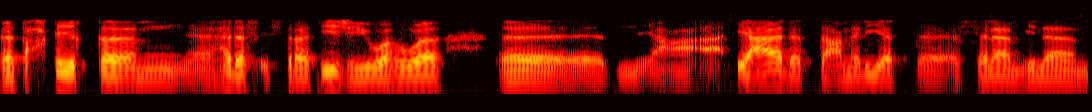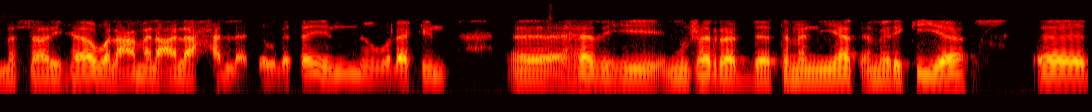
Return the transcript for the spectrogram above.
آه، تحقيق هدف استراتيجي وهو إعادة عملية السلام إلى مسارها والعمل على حل الدولتين ولكن هذه مجرد تمنيات أمريكية. آه،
